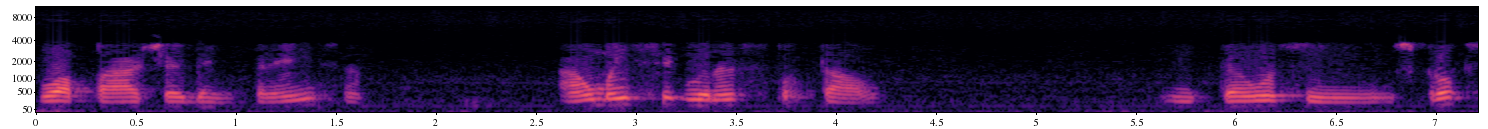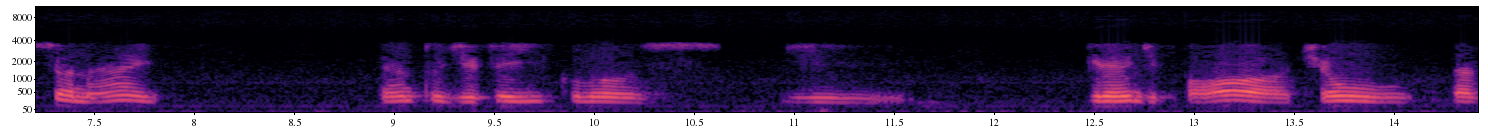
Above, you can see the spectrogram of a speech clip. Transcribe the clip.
boa parte da imprensa, há uma insegurança total. Então, assim, os profissionais, tanto de veículos de grande porte ou, das,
